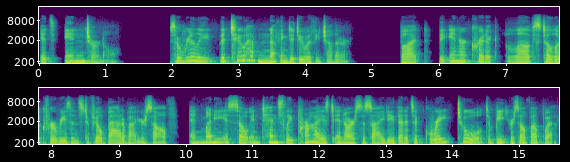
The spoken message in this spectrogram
It's internal. So, really, the two have nothing to do with each other. But the inner critic loves to look for reasons to feel bad about yourself. And money is so intensely prized in our society that it's a great tool to beat yourself up with.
